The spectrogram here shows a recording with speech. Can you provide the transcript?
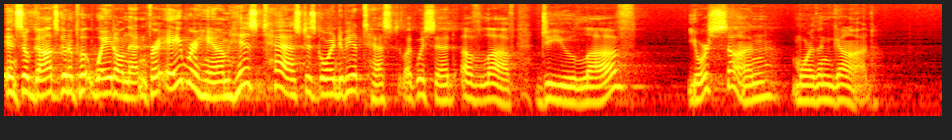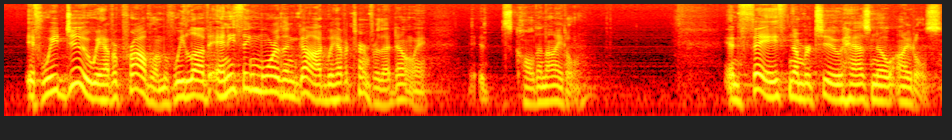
And so God's going to put weight on that. And for Abraham, his test is going to be a test, like we said, of love. Do you love your son more than God? If we do, we have a problem. If we love anything more than God, we have a term for that, don't we? It's called an idol. And faith, number two, has no idols.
